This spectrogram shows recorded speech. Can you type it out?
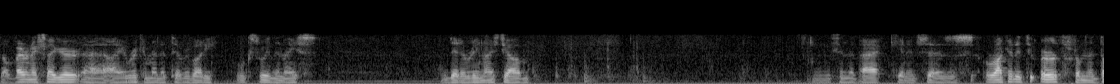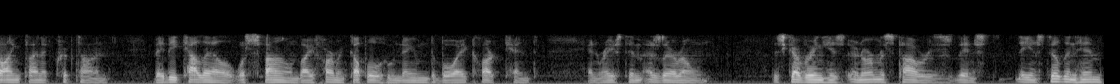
So very nice figure. Uh, I recommend it to everybody. Looks really nice. Did a really nice job. And it's in the back, and it says, rocketed to Earth from the dying planet Krypton. Baby Kal-El was found by a farming couple who named the boy Clark Kent and raised him as their own. Discovering his enormous powers, they, inst they instilled in him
